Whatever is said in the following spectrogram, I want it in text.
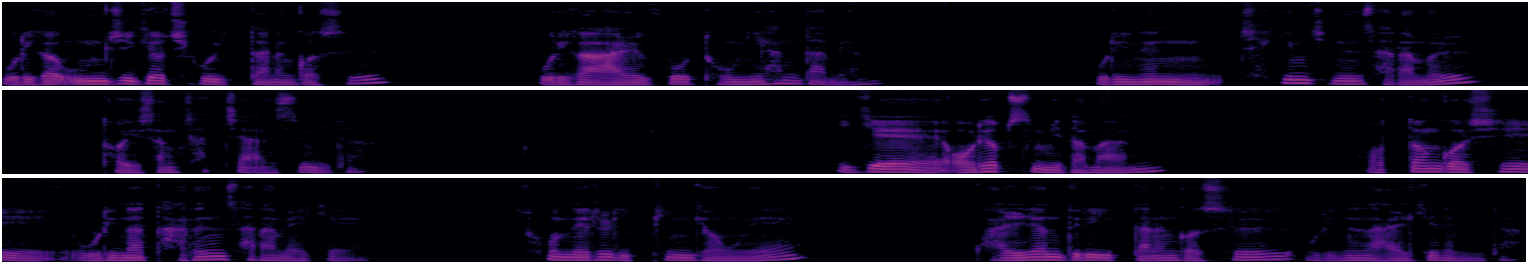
우리가 움직여지고 있다는 것을 우리가 알고 동의한다면 우리는 책임지는 사람을 더 이상 찾지 않습니다. 이게 어렵습니다만 어떤 것이 우리나 다른 사람에게 손해를 입힌 경우에 관련들이 있다는 것을 우리는 알게 됩니다.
